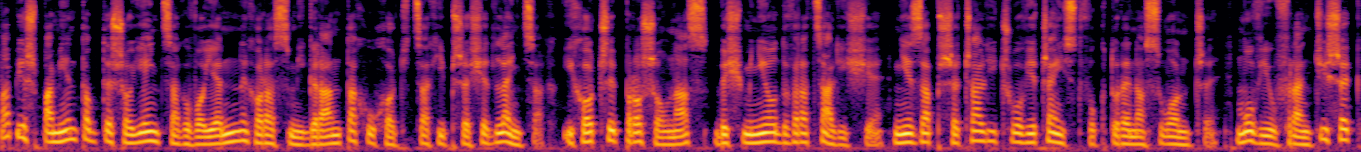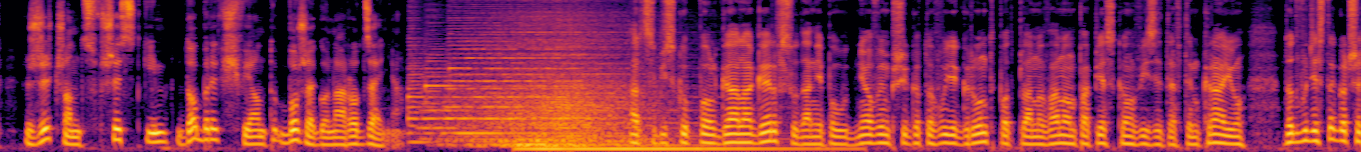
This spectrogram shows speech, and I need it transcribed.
Papież pamiętał też o jeńcach wojennych oraz migrantach, uchodźcach i przesiedleńcach. Ich oczy proszą nas, byśmy nie odwracali się, nie zaprzeczali człowieczeństwu, które nas łączy. Mówił Franciszek, życząc wszystkim dobrych świąt Bożego Narodzenia. Arcybiskup Paul Gallagher w Sudanie Południowym przygotowuje grunt pod planowaną papieską wizytę w tym kraju. Do 23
